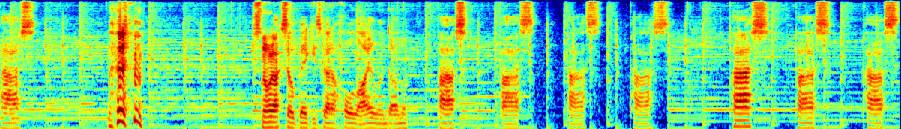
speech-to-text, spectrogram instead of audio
pass. Snorlax so big he's got a whole island on him. Pass, pass, pass, pass, pass, pass, pass.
